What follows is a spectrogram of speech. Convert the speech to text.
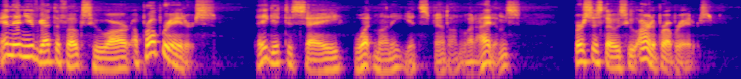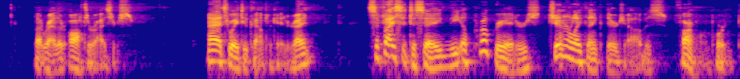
And then you've got the folks who are appropriators. They get to say what money gets spent on what items versus those who aren't appropriators, but rather authorizers. Now, That's way too complicated, right? Suffice it to say, the appropriators generally think their job is far more important.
